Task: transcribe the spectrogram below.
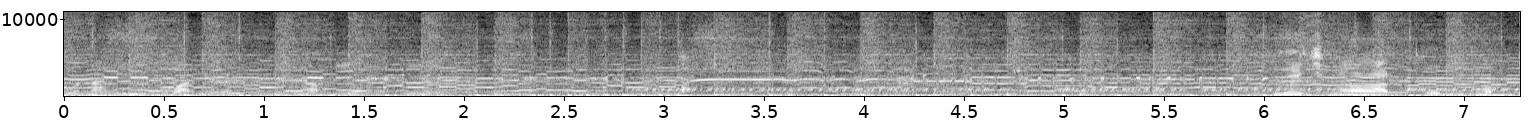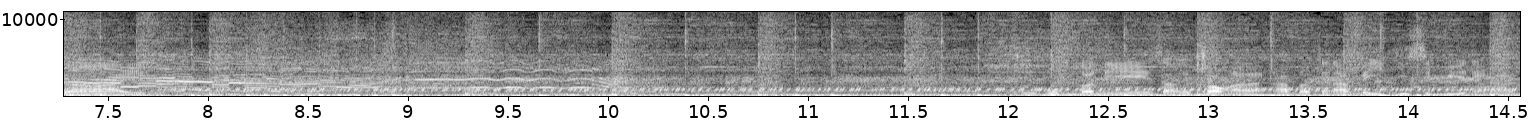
วันนั่งยืนทุกวันเลยทำนี้เพื่อชาติผมทำได้ผมตอนนี้ 32 แล้วนะครับ เราจะนับไปอีก 20วินะครับ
